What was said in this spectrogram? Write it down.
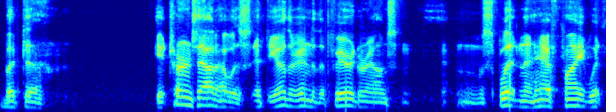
But uh, it turns out I was at the other end of the fairgrounds splitting a half pint with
